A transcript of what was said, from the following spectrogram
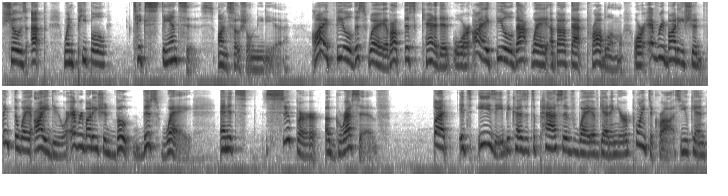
shows up when people take stances on social media I feel this way about this candidate, or I feel that way about that problem, or everybody should think the way I do, or everybody should vote this way. And it's super aggressive, but it's easy because it's a passive way of getting your point across. You can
